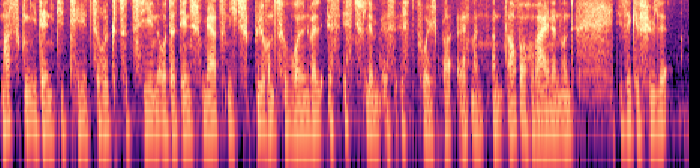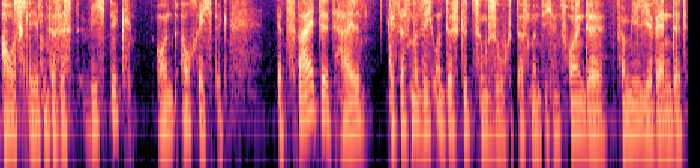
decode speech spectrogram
Maskenidentität zurückzuziehen oder den Schmerz nicht spüren zu wollen, weil es ist schlimm, es ist furchtbar. Äh, man, man darf auch weinen und diese Gefühle ausleben. Das ist wichtig und auch richtig. Der zweite Teil ist, dass man sich Unterstützung sucht, dass man sich an Freunde, Familie wendet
